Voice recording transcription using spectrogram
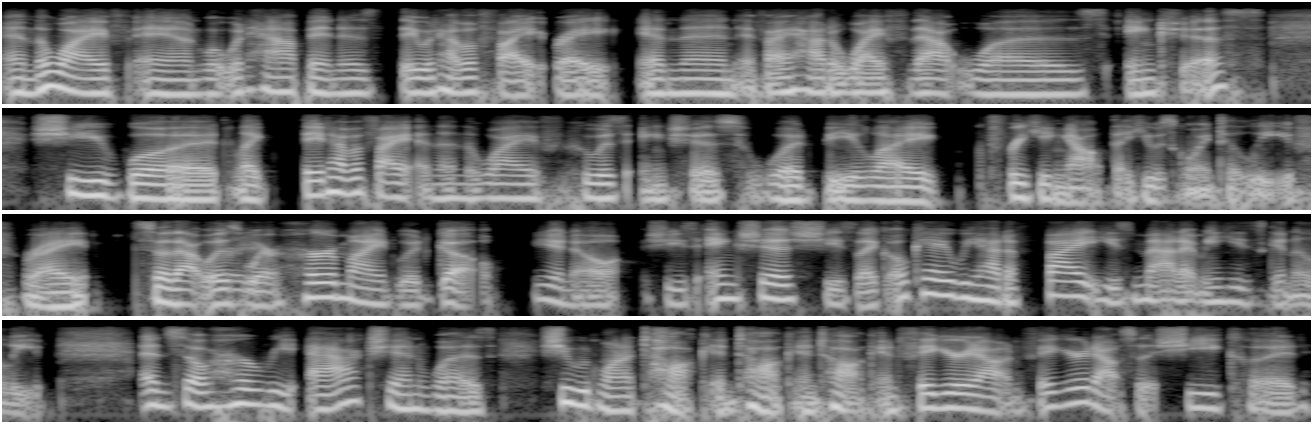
and the wife and what would happen is they would have a fight, right? And then if I had a wife that was anxious, she would like they'd have a fight and then the wife who was anxious would be like freaking out that he was going to leave, right? So that was Right. where her mind would go. You know, she's anxious. She's like, okay, we had a fight. He's mad at me. He's going to leave. And so her reaction was she would want to talk and talk and talk and figure it out and figure it out so that she could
